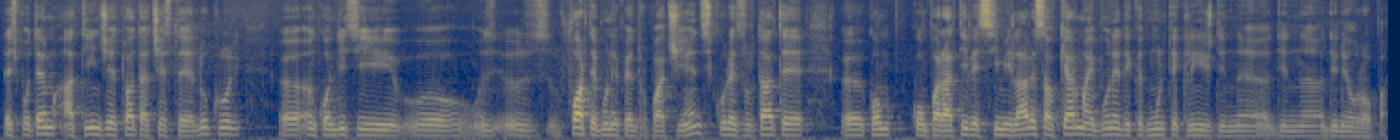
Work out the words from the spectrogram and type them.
Deci putem atinge toate aceste lucruri uh, în condiții uh, foarte bune pentru pacienți, cu rezultate uh, comparative similare sau chiar mai bune decât multe clinici din, din, din Europa.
